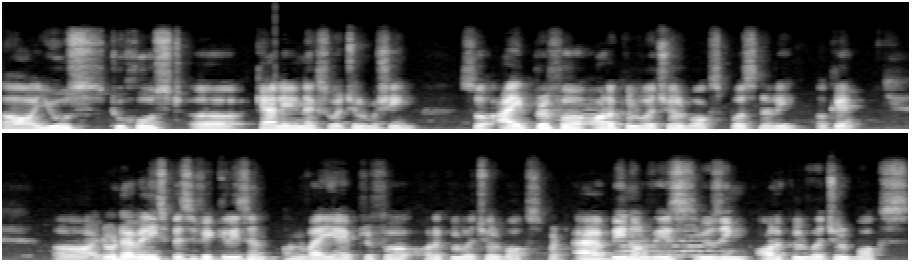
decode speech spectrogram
uh, use to host a Kali Linux virtual machine. So I prefer Oracle VirtualBox personally. Okay uh, I don't have any specific reason on why I prefer Oracle VirtualBox, but I have been always using Oracle VirtualBox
